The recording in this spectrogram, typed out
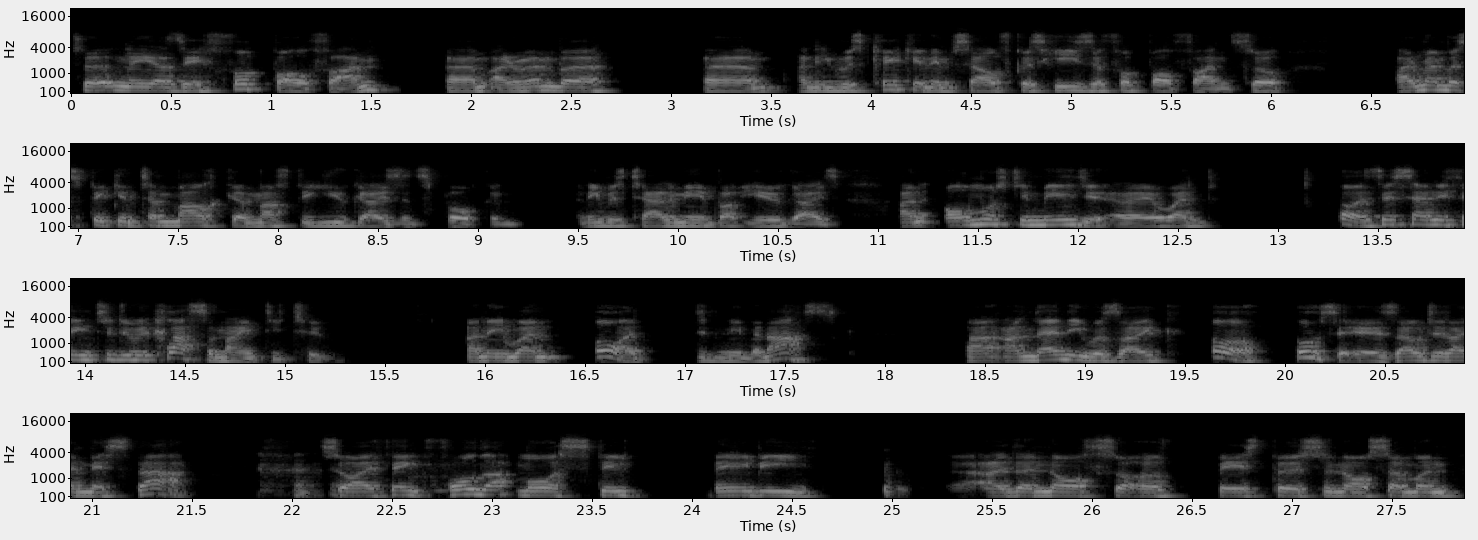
Certainly as a football fan, um, I remember um, and he was kicking himself because he's a football fan. So I remember speaking to Malcolm after you guys had spoken, and he was telling me about you guys. And almost immediately I went, Oh, is this anything to do with class of 92? And he went, Oh, I didn't even ask. Uh, and then he was like, Oh, of course it is. How did I miss that? so I think for that more astute, maybe either North sort of based person or someone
